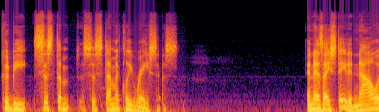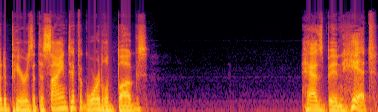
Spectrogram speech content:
could be system systemically racist. And as I stated, now it appears that the scientific world of bugs has been hit,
